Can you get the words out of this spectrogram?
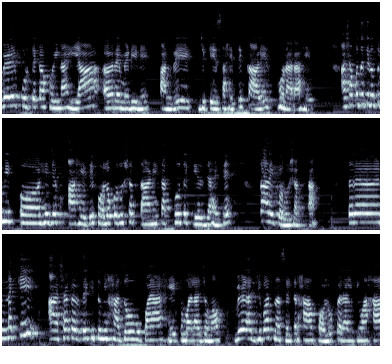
वेळेपुरते का होईना या रेमेडीने पांढरे जे केस आहेत ते काळे होणार आहेत. अशा पद्धतीने तुम्ही हे जे आहे ते फॉलो करू शकता आणि तात्पुरते केस जे आहे ते काळे करू शकता. तर नक्की आशा करते की तुम्ही हा जो उपाय आहे तुम्हाला जेव्हा वेळ अजिबात नसेल तर हा फॉलो कराल किंवा हा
